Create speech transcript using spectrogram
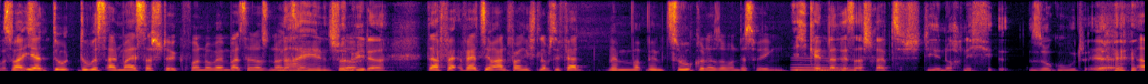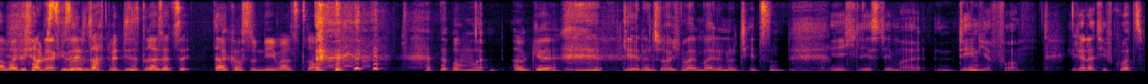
Es war eher, du, du bist ein Meisterstück von November 2019. Nein, schon Doch. wieder. Da fährt sie am Anfang, ich glaube, sie fährt mit, mit, dem Zug oder so und deswegen. Ich kenne Larissa Schreibstil noch nicht so gut. Ja, aber ich habe das gesehen und dachte mir, diese drei Sätze, da kommst du niemals drauf. oh Mann. Okay. Okay, dann schaue ich mal in meine Notizen. Ich lese dir mal den hier vor. Relativ kurz.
